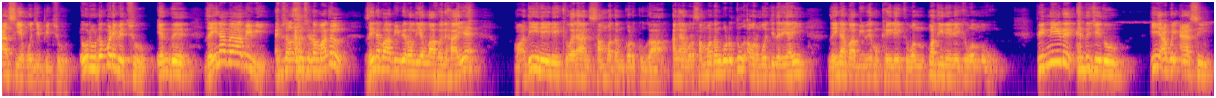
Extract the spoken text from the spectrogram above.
ആസിയെ മോചിപ്പിച്ചു. ഒരു ഉടമ്പടി വെച്ചു. എന്ത്? സല്ലല്ലാഹു മകൾ സൈനബ അലി റളിയല്ലാഹു അൻഹയെ മദീനയിലേക്ക് വരാൻ സമ്മതം കൊടുക്കുക. അങ്ങനെ അവർ സമ്മതം കൊടുത്തു. അവർ മോചിതരയായി സൈനബ മുഖയിലേക്ക് വന്നു മദീനയിലേക്ക് വന്നു. പിന്നീട് എന്ത് ചെയ്തു? ഈ അബുൽ ആസി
